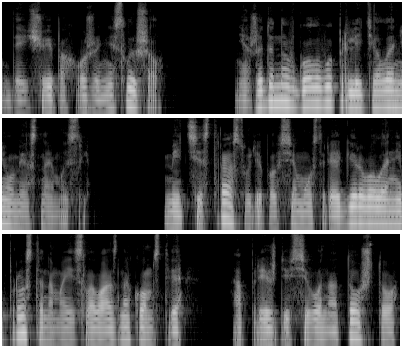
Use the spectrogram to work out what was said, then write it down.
да еще и, похоже, не слышал. Неожиданно в голову прилетела неуместная мысль. Медсестра, судя по всему, среагировала не просто на мои слова о знакомстве, а прежде всего на то, что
